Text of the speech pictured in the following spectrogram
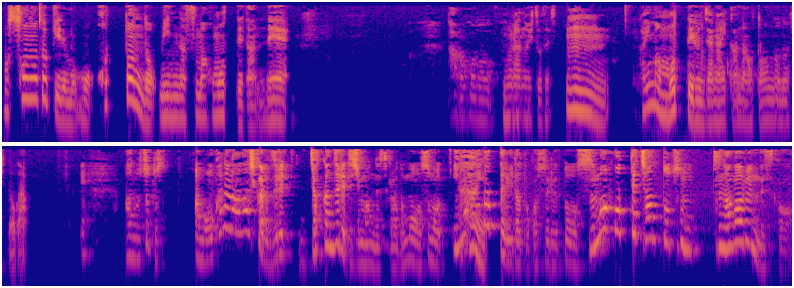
もうその時でももうほとんどみんなスマホ持ってたんで、なるほど。村の人です。うん。今持ってるんじゃないかな、ほとんどの人が。あの、ちょっと、あの、お金の話からずれ、若干ずれてしまうんですけれども、その、田舎だったりだとかすると、スマホってちゃんと、その、つながるんですか？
